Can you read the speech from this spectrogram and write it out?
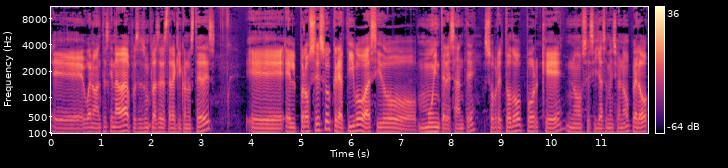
Eh, bueno, antes que nada, pues es un placer estar aquí con ustedes. Eh, el proceso creativo ha sido muy interesante, sobre todo porque, no sé si ya se mencionó, pero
